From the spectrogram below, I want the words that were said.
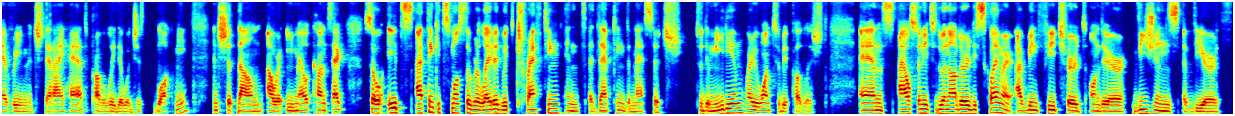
every image that I had, probably they would just block me and shut down our email contact. So it's, I think it's mostly related with crafting and adapting the message to the medium where you want to be published. And I also need to do another disclaimer. I've been featured on their Visions of the Earth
